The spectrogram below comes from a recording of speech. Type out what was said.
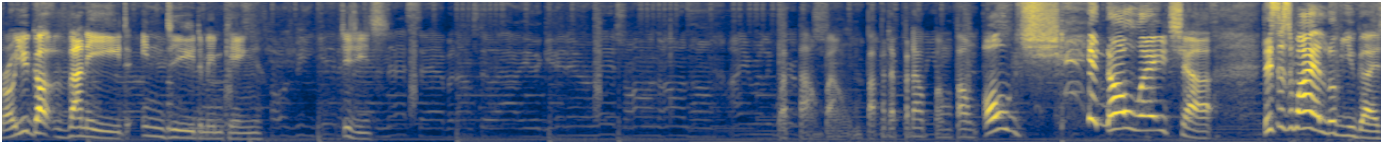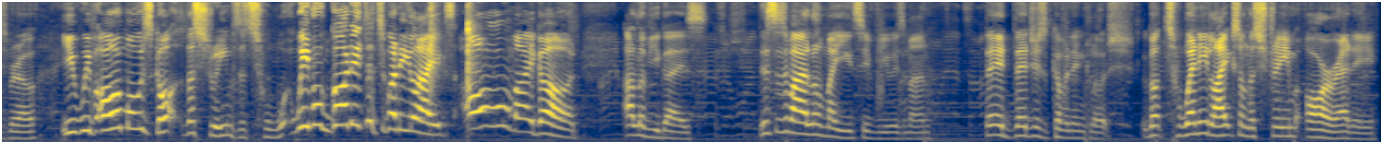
Bro, you got vanied. Indeed, Meme King. GG's. Oh shit! No way, chat. This is why I love you guys, bro. You, we've almost got the streams. To we've got it to 20 likes. Oh my god, I love you guys. This is why I love my YouTube viewers, man. They they're just coming in clutch. We've got 20 likes on the stream already.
